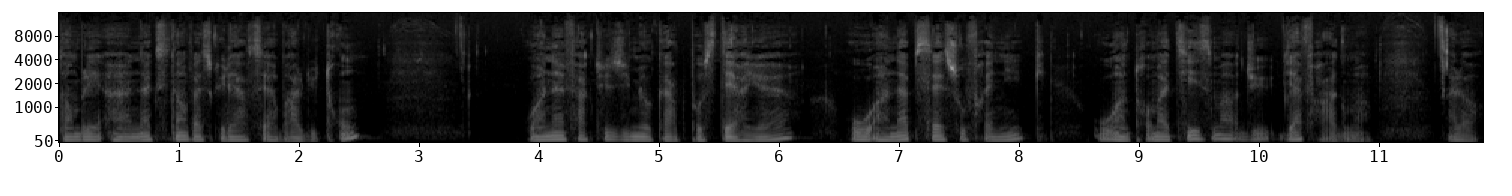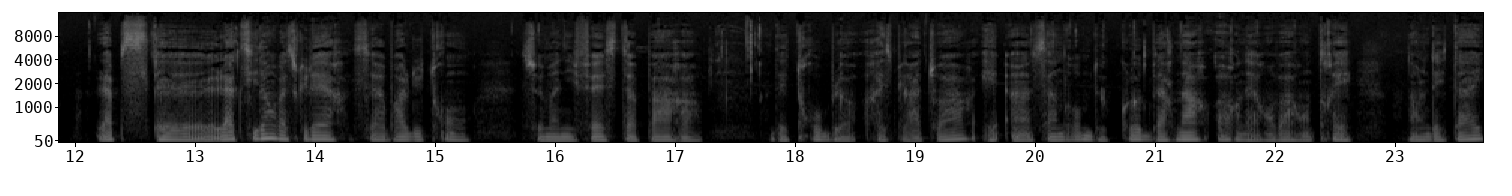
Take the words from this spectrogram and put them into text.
d'emblée un accident vasculaire cérébral du tronc, ou un infarctus du myocarde postérieur, ou un abcès soufrénique, ou un traumatisme du diaphragme. Alors, euh, l'accident vasculaire cérébral du tronc se manifeste par des troubles respiratoires et un syndrome de Claude Bernard Horner. On va rentrer dans le détail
